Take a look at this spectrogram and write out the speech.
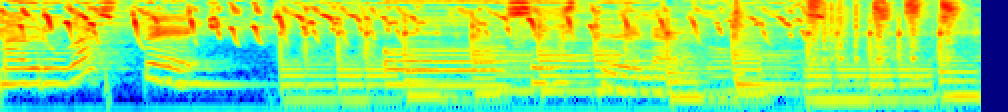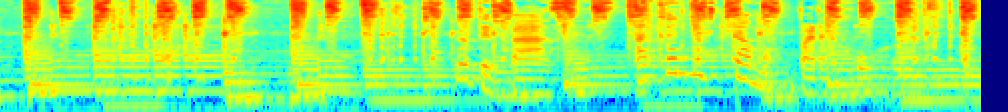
¿Madrugaste o seguiste de largo? No te pases, acá no estamos para juzgar.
